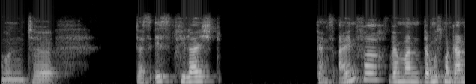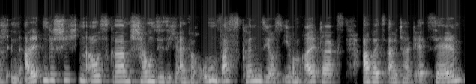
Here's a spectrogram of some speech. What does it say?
Und äh, das ist vielleicht ganz einfach, wenn man, da muss man gar nicht in alten Geschichten ausgraben. Schauen Sie sich einfach um, was können Sie aus Ihrem Alltags, Arbeitsalltag erzählen,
